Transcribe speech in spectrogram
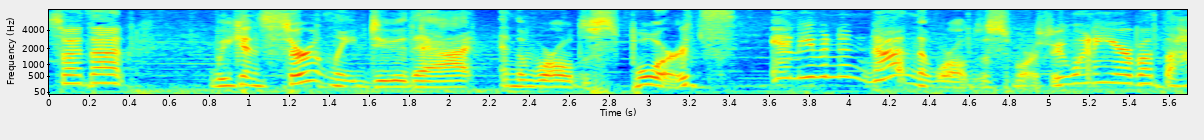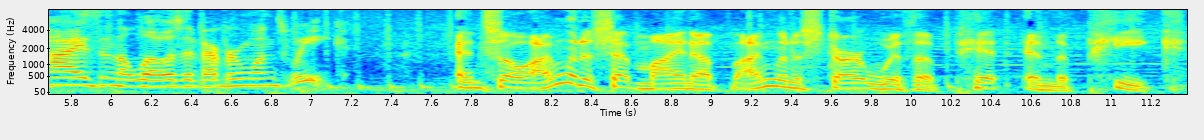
So I thought we can certainly do that in the world of sports, and even not in the world of sports. We want to hear about the highs and the lows of everyone's week. And so I'm going to set mine up. I'm going to start with a pit and the peak.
